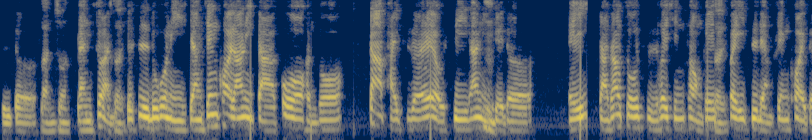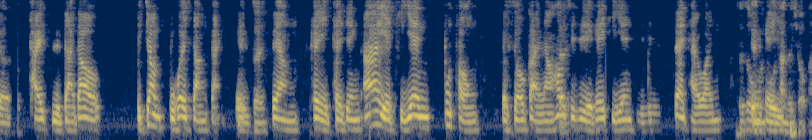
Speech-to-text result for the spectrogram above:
值的蓝钻，蓝钻，对，就是如果你两千块，然后你打过很多大牌子的 LC，那你觉得，哎，打到桌子会心痛，可以备一支两千块的拍子，打到比较不会伤感，对对，这样可以推荐。啊，也体验不同的手感，然后其实也可以体验，其实在台湾。这是我们国产的球拍，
